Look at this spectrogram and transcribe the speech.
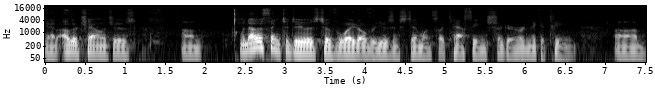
and other challenges. Um, another thing to do is to avoid overusing stimulants like caffeine, sugar, or nicotine. Um,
